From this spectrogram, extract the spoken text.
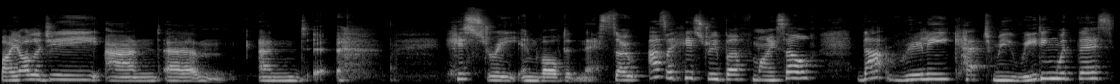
biology and um, and uh, history involved in this. So as a history buff myself, that really kept me reading with this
